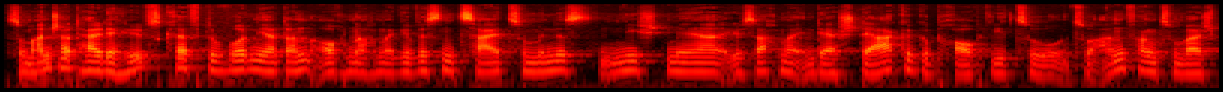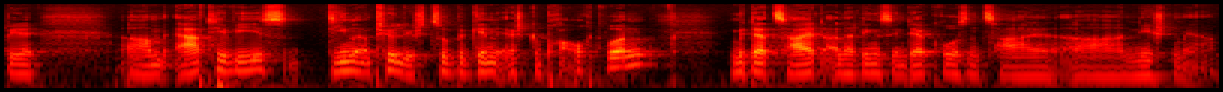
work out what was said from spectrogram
So mancher Teil der Hilfskräfte wurden ja dann auch nach einer gewissen Zeit zumindest nicht mehr, ich sag mal, in der Stärke gebraucht wie zu, zu Anfang, zum Beispiel ähm, RTWs, die natürlich zu Beginn echt gebraucht wurden, mit der Zeit allerdings in der großen Zahl äh, nicht mehr.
